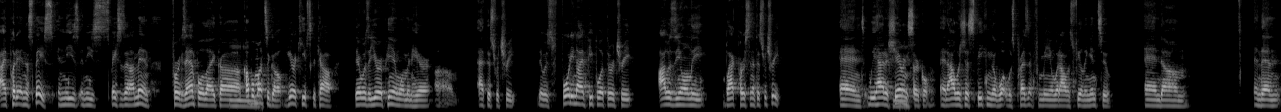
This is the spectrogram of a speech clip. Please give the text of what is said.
i, I put it in the space in these in these spaces that i'm in for example like uh, a couple Mm. months ago here at Keith's cacao there was a european woman here um, at this retreat there was 49 people at the retreat. I was the only black person at this retreat. And we had a sharing Mm. circle and i was just speaking of what was present for me and what i was feeling into. And um and then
